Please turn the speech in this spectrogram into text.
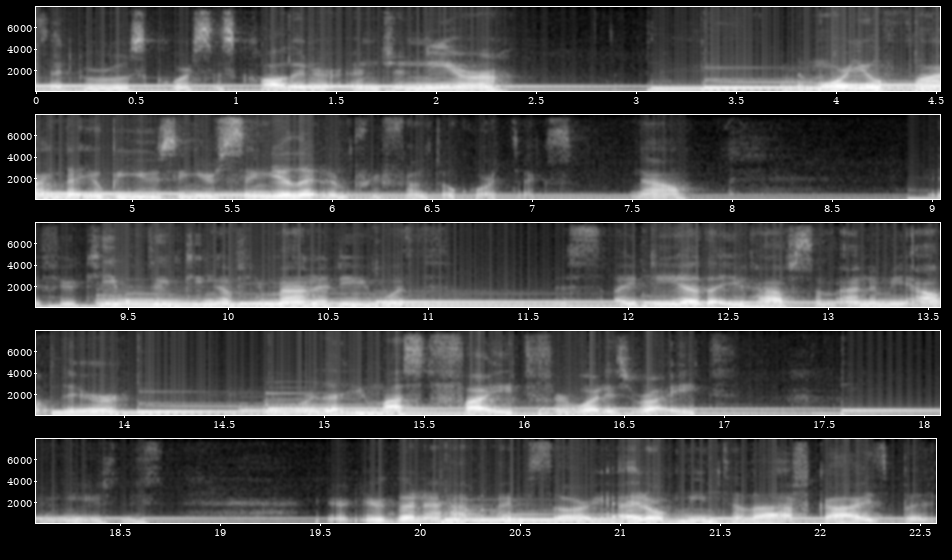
Sadhguru's course is called Inner Engineer, the more you'll find that you'll be using your cingulate and prefrontal cortex. Now, if you keep thinking of humanity with this idea that you have some enemy out there, or that you must fight for what is right, you're, you're gonna have i'm sorry i don't mean to laugh guys but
